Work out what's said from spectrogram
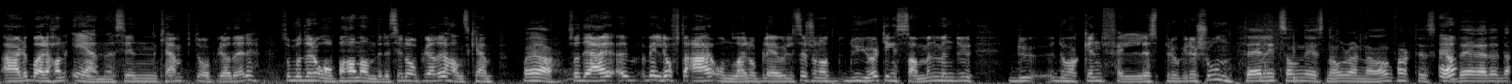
er det bare han ene sin camp du oppgraderer. Så må dere over på han andre sin og oppgradere hans camp. Å ja. Så det er eh, veldig ofte er online-opplevelser, sånn at du gjør ting sammen, men du, du, du har ikke en felles progresjon. Det er litt sånn i Snowrunner òg, faktisk. Ja. Der er det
